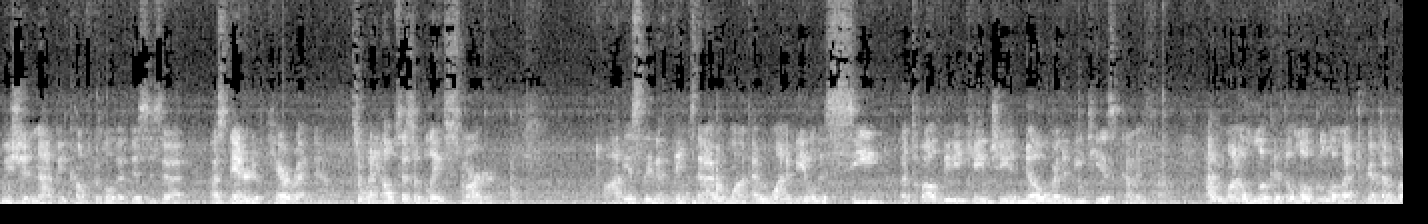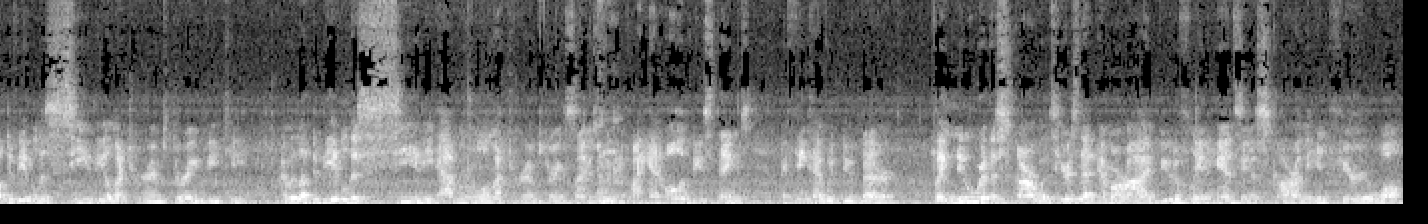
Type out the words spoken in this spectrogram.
We should not be comfortable that this is a, a standard of care right now. So what helps us ablate smarter? Obviously, the things that I would want, I would want to be able to see a 12 lead EKG and know where the VT is coming from. I would want to look at the local electrograms. I would love to be able to see the electrograms during VT. I would love to be able to see the abnormal electrograms during sinus rhythm. If I had all of these things, I think I would do better. If I knew where the scar was, here's that MRI beautifully enhancing a scar on the inferior wall.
